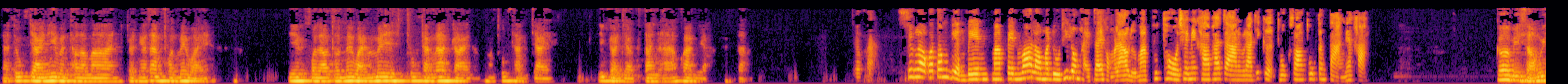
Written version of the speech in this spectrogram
แต่ทุกใจนี่มันทรมานจนกระทั่งทนไม่ไหวนี่คนเราทนไม่ไหวมันไม่ได้ทุกทางร่างกายมันทุกทางใจ ที่เกิดจากตัณหาความอยากต่างๆเจ้าค่ะ ซึ่งเราก็ต้องเบี่ยงเบนมาเป็นว่าเรามาดูที่ลมหายใจของเราหรือมาพุทโธใช่ไหมคะพระอาจารย์เวลาที่เกิดทุกซ้อนทุกต่าง ๆ เนี่ยค่ะ ก็มีสองวิ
